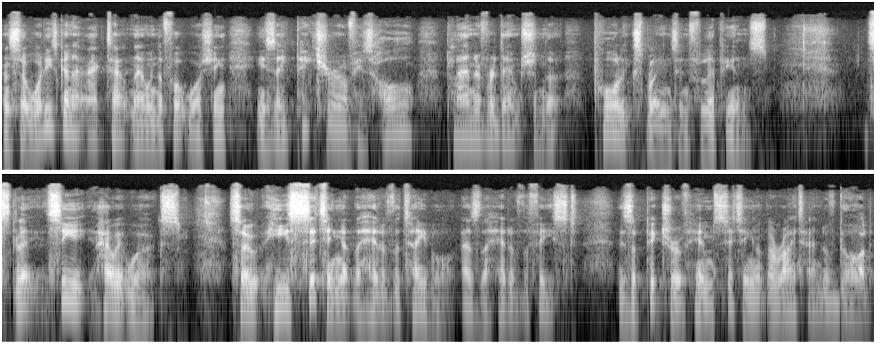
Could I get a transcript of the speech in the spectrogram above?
And so, what he's going to act out now in the foot washing is a picture of his whole plan of redemption that Paul explains in Philippians. Let's see how it works. So, he's sitting at the head of the table as the head of the feast. There's a picture of him sitting at the right hand of God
